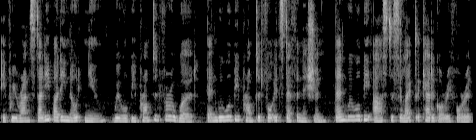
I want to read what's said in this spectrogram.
If we run study buddy note new, we will be prompted for a word. Then we will be prompted for its definition. Then we will be asked to select a category for it.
